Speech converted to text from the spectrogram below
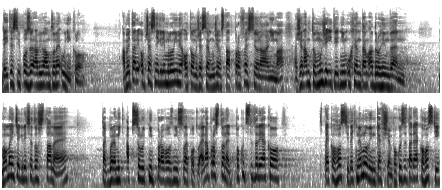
Dejte si pozor, aby vám to neuniklo. A my tady občas někdy mluvíme o tom, že se můžeme stát profesionálníma a že nám to může jít jedním uchem tam a druhým ven. V momentě, kdy se to stane, tak bude mít absolutní provozní slepotu. A je naprosto ne. Pokud jste tady jako, jako hosti, teď nemluvím ke všem, pokud jste tady jako hosti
